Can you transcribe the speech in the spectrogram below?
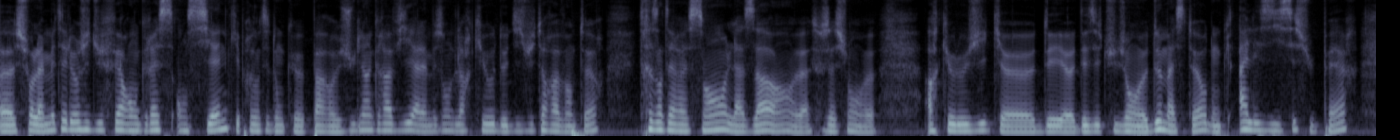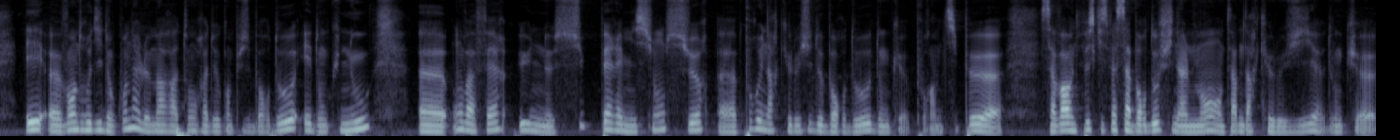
euh, sur la métallurgie du fer en Grèce ancienne, qui est présentée donc euh, par euh, Julien Gravier à la maison de l'archéo de 18h à 20h. Très intéressant, l'ASA, hein, association archéologique des, des étudiants de master. Donc allez-y, c'est super. Et vendredi, donc on a le marathon Radio Campus Bordeaux. Et donc nous, euh, on va faire une super émission sur euh, pour une archéologie de Bordeaux. Donc euh, pour un petit peu euh, savoir un petit peu ce qui se passe à Bordeaux finalement en termes d'archéologie. Donc euh,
